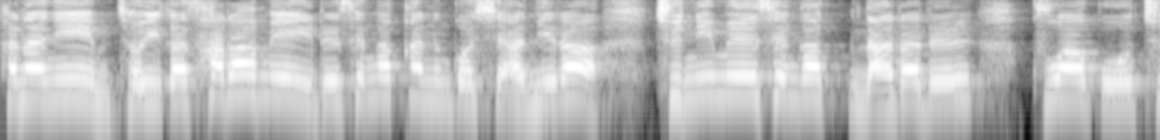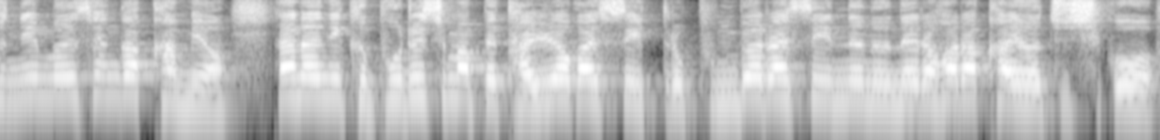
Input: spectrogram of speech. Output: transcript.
하나님 저희가 사람의 일을 생각하는 것이 아니라 주님의 생각 나라를 구하고 주님을 생각하며 하나님 그 부르심 앞에 달려갈 수 있도록 분별할 수 있는 은혜를 허락하여 주시고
